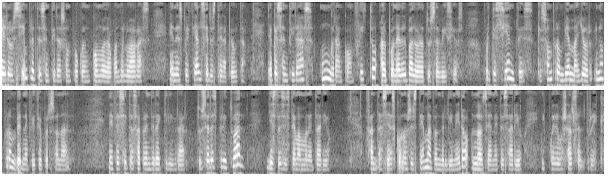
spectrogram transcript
pero siempre te sentirás un poco incómoda cuando lo hagas, en especial si eres terapeuta, ya que sentirás un gran conflicto al poner el valor a tus servicios, porque sientes que son por un bien mayor y no por un beneficio personal. Necesitas aprender a equilibrar tu ser espiritual y este sistema monetario. Fantasías con un sistema donde el dinero no sea necesario y puede usarse el trueque.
